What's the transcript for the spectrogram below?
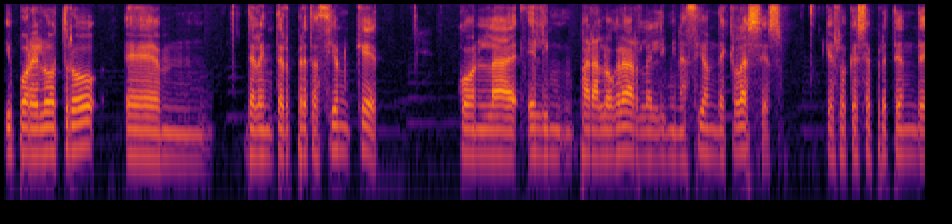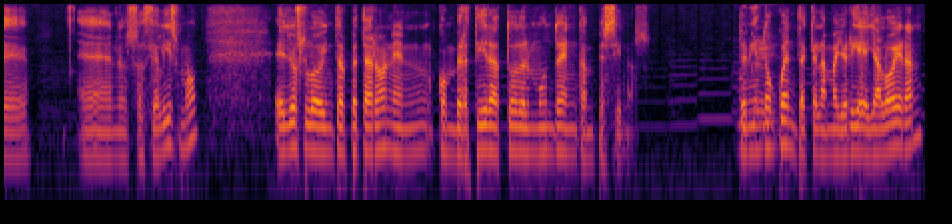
y por el otro, em, de la interpretación que con la para lograr la eliminación de clases, que es lo que se pretende en el socialismo, ellos lo interpretaron en convertir a todo el mundo en campesinos. Teniendo en cuenta que la mayoría ya lo eran,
